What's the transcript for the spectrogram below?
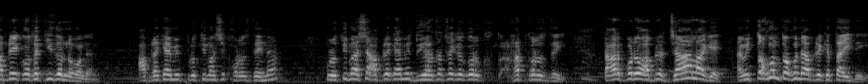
আপনি এই কথা কি জন্য বলেন? আপনাকে আমি প্রতি মাসে খরচ দেই না? প্রতি মাসে আপনাকে আমি দুই হাজার টাকা করে হাত খরচ দেই। তারপরেও আপনার যা লাগে আমি তখন তখন আপনাকে তাই দেই।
